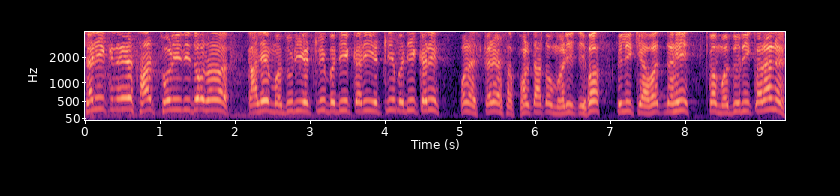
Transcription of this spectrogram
શરીરને સાથ છોડી દીધો છે. કાલે મજૂરી એટલી બધી કરી એટલી બધી કરી પણ અસ્કરે સફળતા તો મળી હતી હો. પેલી કહેવત નહીં કે મજૂરી કરે ને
